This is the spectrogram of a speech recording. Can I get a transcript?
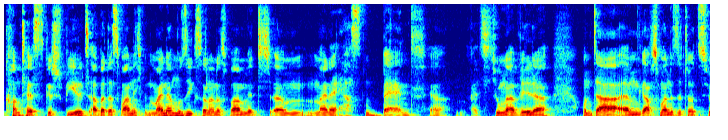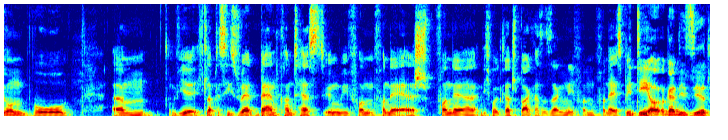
Contest gespielt, aber das war nicht mit meiner Musik, sondern das war mit ähm, meiner ersten Band, ja, als junger Wilder. Und da ähm, gab es mal eine Situation, wo ähm, wir, ich glaube, das hieß Red Band Contest, irgendwie von, von der, von der, ich wollte gerade Sparkasse sagen, nee, von, von der SPD organisiert.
